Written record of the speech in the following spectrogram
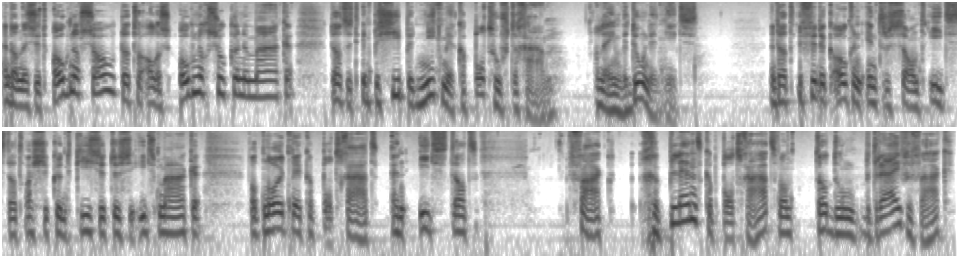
En dan is het ook nog zo dat we alles ook nog zo kunnen maken dat het in principe niet meer kapot hoeft te gaan. Alleen we doen het niet. En dat vind ik ook een interessant iets. Dat als je kunt kiezen tussen iets maken wat nooit meer kapot gaat en iets dat vaak gepland kapot gaat, want dat doen bedrijven vaak.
